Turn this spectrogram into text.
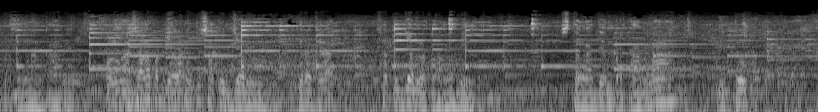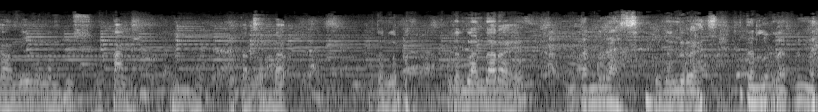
perkebunan karet. Kalau nggak salah perjalanan itu satu jam kira-kira satu jam lah kurang lebih. Setengah jam pertama itu kami menembus hutan. Hmm. hutan lebat. Hutan lebat. Hutan belantara ya. Hutan beras, hutan deras. Hutan lebat bener.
